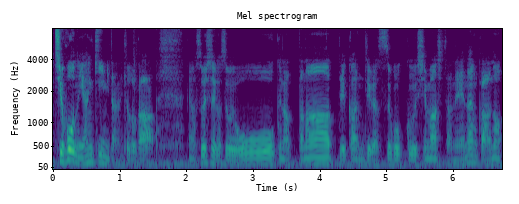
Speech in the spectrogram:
地方のヤンキーみたいな人とか、なんかそういう人がすごい多くなったなーっていう感じがすごくしましたね。なんかあの、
